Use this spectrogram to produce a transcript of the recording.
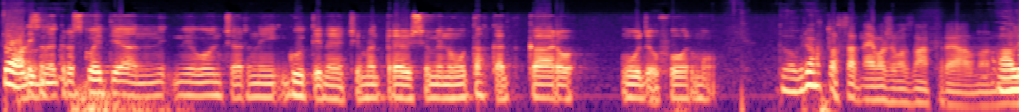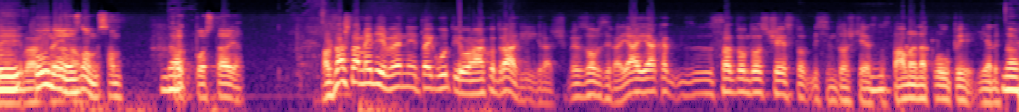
To, ali, Mislim da kroz koji tjedan ni, ni Lončar ni Guti neće imati previše minuta kad Karo uđe u formu. dobro. To sad ne možemo znati realno. Ali- da ne imamo. znam, sam Da. pretpostavljam. Ali znaš šta, meni je, meni je taj Guti onako dragi igrač, bez obzira. Ja, ja kad, sad on dosta često, mislim dosta često, stalno je na klupi, jeli? Da.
